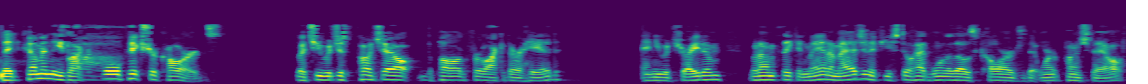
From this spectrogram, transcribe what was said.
They'd come in these like Ah. full picture cards, but you would just punch out the Pog for like their head, and you would trade them. But I'm thinking, man, imagine if you still had one of those cards that weren't punched out,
